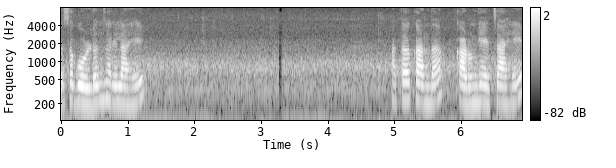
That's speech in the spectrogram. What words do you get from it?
असा गोल्डन झालेला आहे. आता कांदा काढून घ्यायचा आहे.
